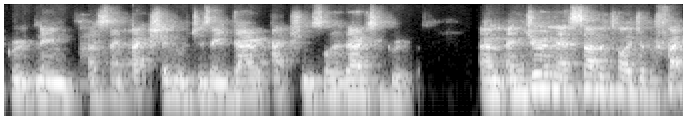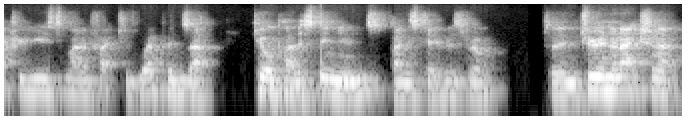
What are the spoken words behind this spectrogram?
group named Palestine Action, which is a direct action solidarity group. Um, and during their sabotage of a factory used to manufacture weapons that kill Palestinians by the state of Israel. So during an action at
